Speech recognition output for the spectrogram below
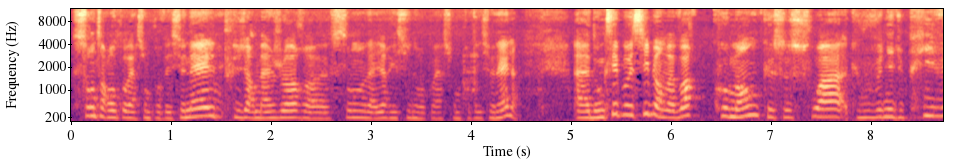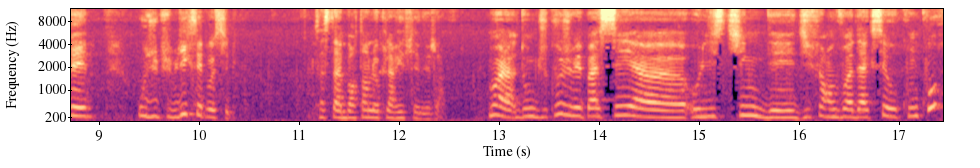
sont en reconversion professionnelle. Ouais. Plusieurs majors euh, sont d'ailleurs issus d'une reconversion professionnelle. Euh, donc c'est possible, on va voir comment, que ce soit que vous veniez du privé ou du public, c'est possible. Ça, c'est important de le clarifier déjà. Voilà, donc du coup je vais passer euh, au listing des différentes voies d'accès au concours.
